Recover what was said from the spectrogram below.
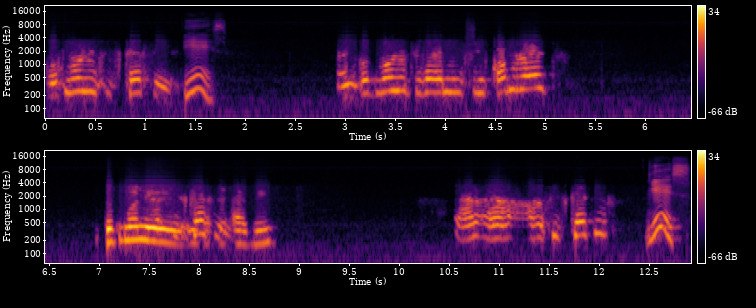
Good morning, Kathy. Yes. And good morning to the MEC comrades. Good morning, Abby. Uh, uh, Kathy? Yes.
